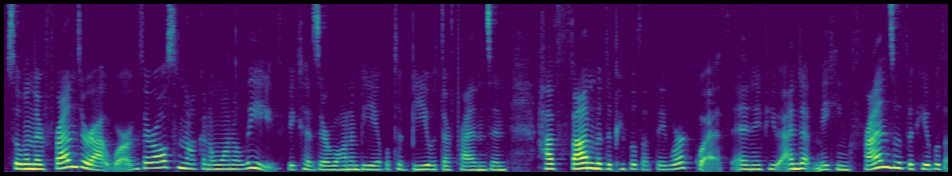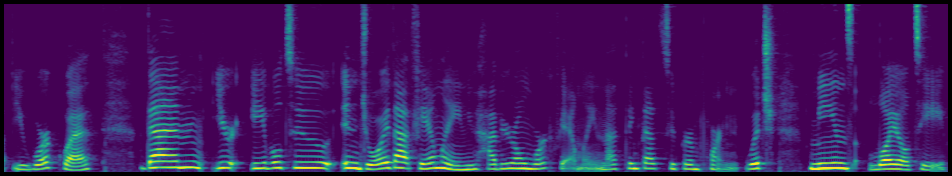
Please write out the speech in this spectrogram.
So when their friends are at work, they're also not going to want to leave because they want to be able to be with their friends and have fun with the people that they work with. And if you end up making friends with the people that you work with, then you're able to enjoy that family and you have your own work family. And I think that's super important, which means loyalty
